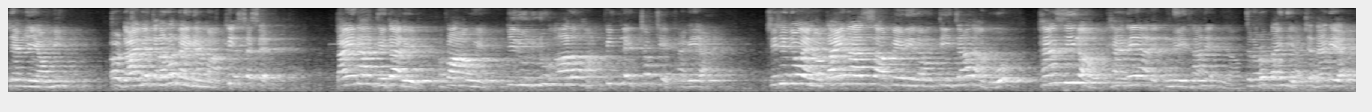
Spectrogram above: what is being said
ပြန်မြင်အောင်မိအဲ့တော့ဒါပေမဲ့ကျွန်တော်တို့နိုင်ငံမှာခေတ်ဆက်ဆက်တိုင်းနာဒေတာတွေအပါအဝင်ပြည်သူလူထုအားလုံးဟာဖိနှိပ်ချုပ်ချယ်ခံခဲ့ရတယ်ရှင်းရှင်းပြောရရင်တော့တိုင်းသားစာပေတွေတောင်တည်ကြားတာကို ဖန်ဆီးတာကိုခံခဲ့ရတဲ့အနေအထားနဲ့ကျွန်တော်တို့တိုင်းပြည်ကဖြတ်တန်းခဲ့ရတယ်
